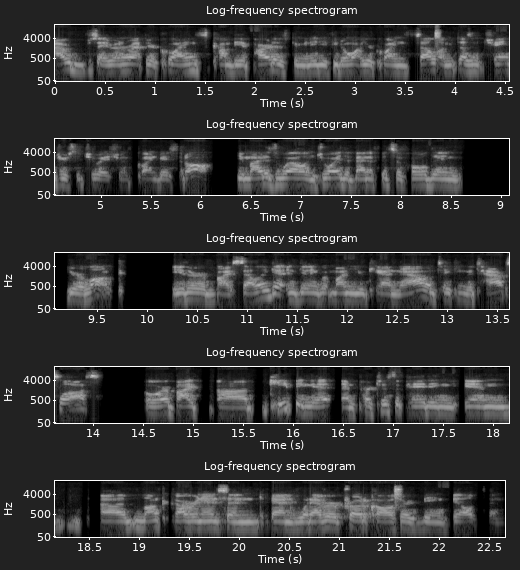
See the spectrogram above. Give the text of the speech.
I would say unwrap your coins, come be a part of this community. If you don't want your coins, sell them. It doesn't change your situation with Coinbase at all. You might as well enjoy the benefits of holding your lunc, either by selling it and getting what money you can now and taking the tax loss, or by uh, keeping it and participating in uh, lunc governance and and whatever protocols are being built and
